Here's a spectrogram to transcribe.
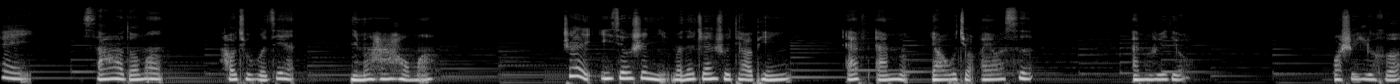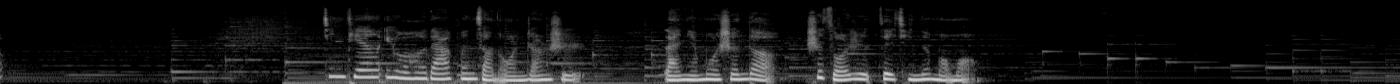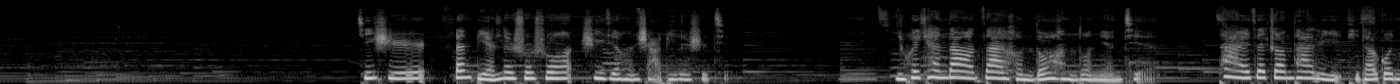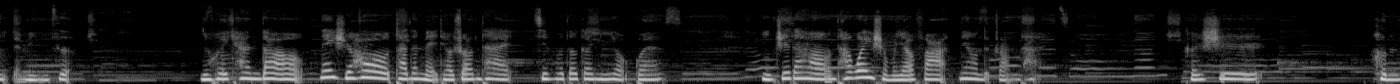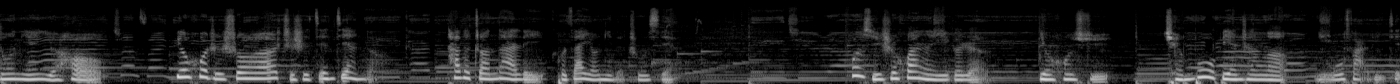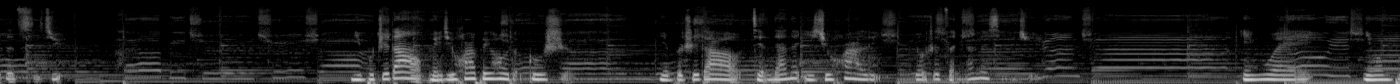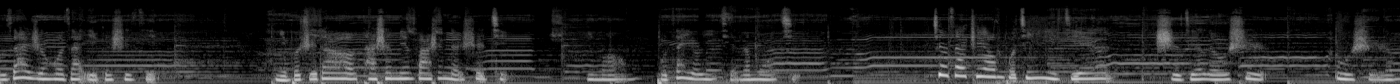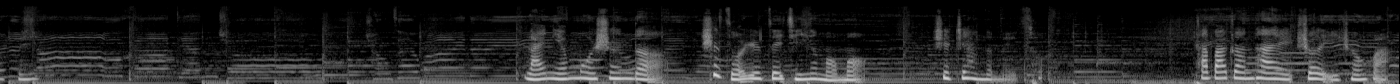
嘿，小耳朵们，好久不见，你们还好吗？这里依旧是你们的专属调频，FM 幺五九二幺四，M Radio。我是玉和。今天玉和和大家分享的文章是：来年陌生的是昨日最亲的某某。其实翻别人的说说是一件很傻逼的事情。你会看到，在很多很多年前，他还在状态里提到过你的名字。你会看到，那时候他的每条状态几乎都跟你有关。你知道他为什么要发那样的状态。可是，很多年以后，又或者说只是渐渐的。他的状态里不再有你的出现，或许是换了一个人，又或许全部变成了你无法理解的词句。你不知道每句话背后的故事，你不知道简单的一句话里有着怎样的喜剧，因为你们不再生活在一个世界，你不知道他身边发生的事情，你们。不再有以前的默契，就在这样不经意间，时间流逝，物是人非。来年陌生的是昨日最亲的某某，是这样的，没错。他发状态说了一串话，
